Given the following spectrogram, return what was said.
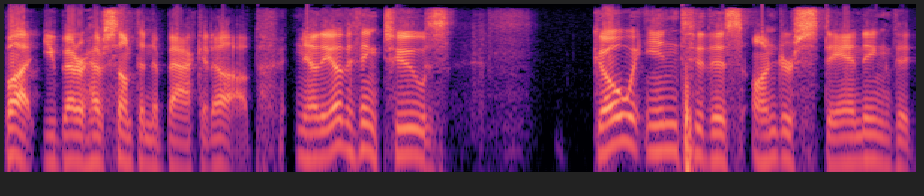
but you better have something to back it up. Now the other thing too is go into this understanding that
